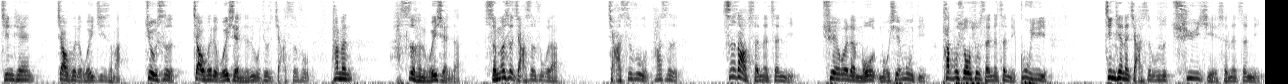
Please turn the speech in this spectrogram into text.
今天教会的危机是什么？就是教会的危险人物就是假师傅，他们是很危险的。什么是假师傅呢？假师傅他是。知道神的真理，却为了某某些目的，他不说出神的真理，故意。今天的假师傅是曲解神的真理，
